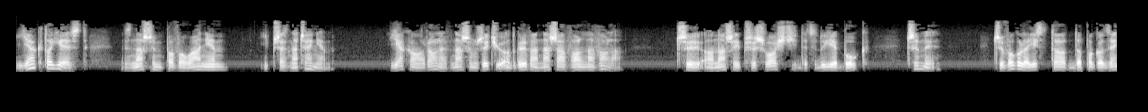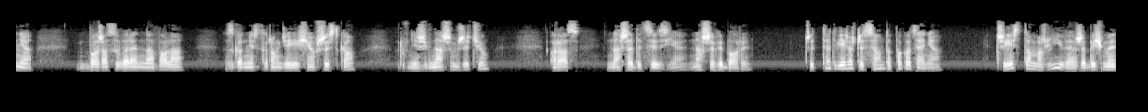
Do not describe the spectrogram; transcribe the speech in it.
Jak to jest z naszym powołaniem i przeznaczeniem? Jaką rolę w naszym życiu odgrywa nasza wolna wola? Czy o naszej przyszłości decyduje Bóg, czy my? Czy w ogóle jest to do pogodzenia Boża suwerenna wola, zgodnie z którą dzieje się wszystko, również w naszym życiu, oraz nasze decyzje, nasze wybory? Czy te dwie rzeczy są do pogodzenia? Czy jest to możliwe, żebyśmy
